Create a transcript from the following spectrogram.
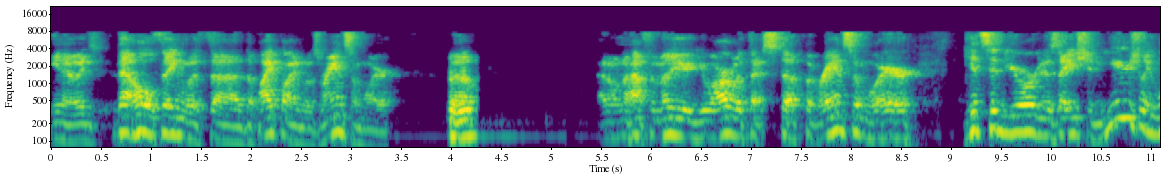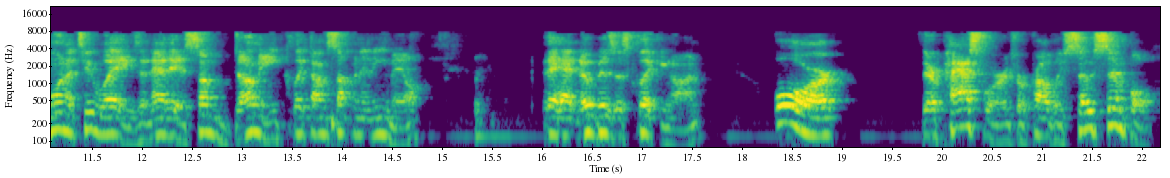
you know it's that whole thing with uh, the pipeline was ransomware. Mm-hmm. Well, I don't know how familiar you are with that stuff, but ransomware gets into your organization usually one of two ways, and that is some dummy clicked on something in an email they had no business clicking on, or their passwords were probably so simple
